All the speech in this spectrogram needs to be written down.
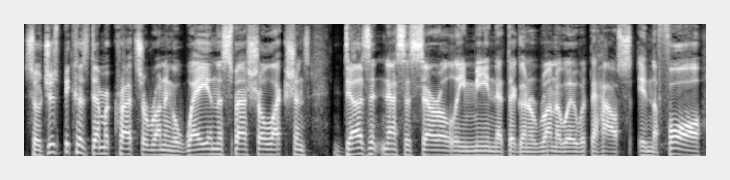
So just because Democrats are running away in the special elections doesn't necessarily mean that they're going to run away with the House in the fall,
